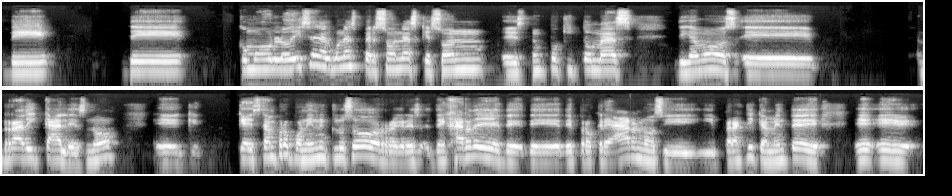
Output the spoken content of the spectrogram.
de, de como lo dicen algunas personas que son este, un poquito más, digamos, eh, radicales, ¿no? Eh, que, están proponiendo incluso dejar de, procrearnos y, prácticamente eh, eh,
